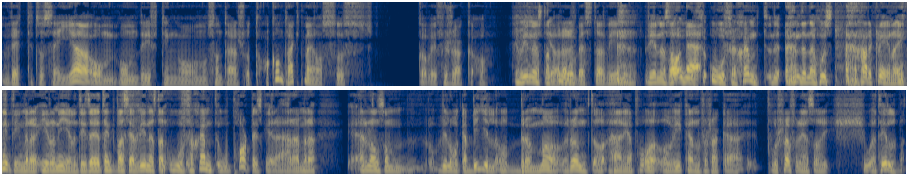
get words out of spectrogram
vettigt att säga om, om drifting och om sånt här så ta kontakt med oss så ska vi försöka att vi är nästan, göra det o, bästa. Vi, vi är nästan Ja, of, oförskämt. Den där host, harklingen har ingenting med ironi eller någonting. Så jag tänkte bara säga, vi är nästan oförskämt opartiska i det här. Jag menar, är det någon som vill åka bil och brumma och runt och härja på och vi kan försöka pusha för det så tjoa till bara.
